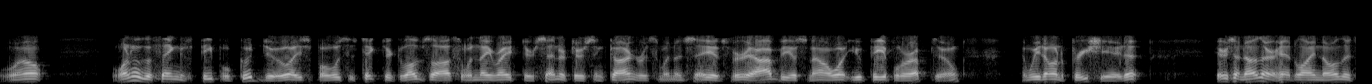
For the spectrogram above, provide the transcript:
Well, one of the things people could do, I suppose, is take their gloves off when they write their senators and congressmen and say it's very obvious now what you people are up to. and we don't appreciate it. Here's another headline, though, that's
